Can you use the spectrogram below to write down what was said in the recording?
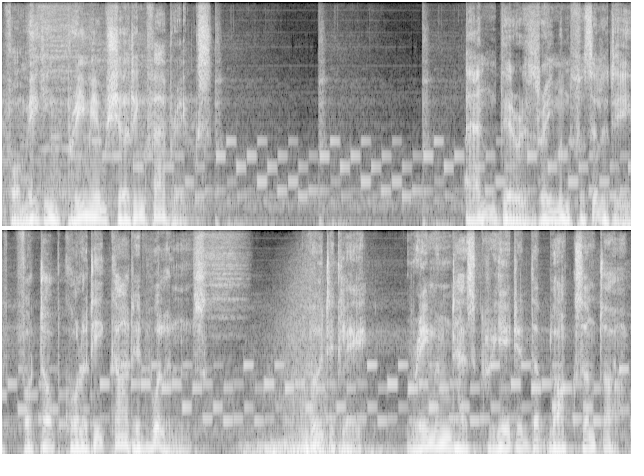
for making premium shirting fabrics. And there is Raymond facility for top quality carded woolens. Vertically, Raymond has created the blocks on top.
